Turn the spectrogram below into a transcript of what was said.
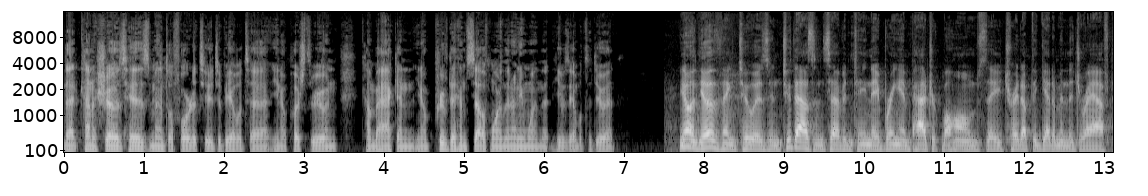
that kind of shows his mental fortitude to be able to you know push through and come back and you know prove to himself more than anyone that he was able to do it. You know, the other thing too is in 2017 they bring in Patrick Mahomes. They trade up to get him in the draft.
